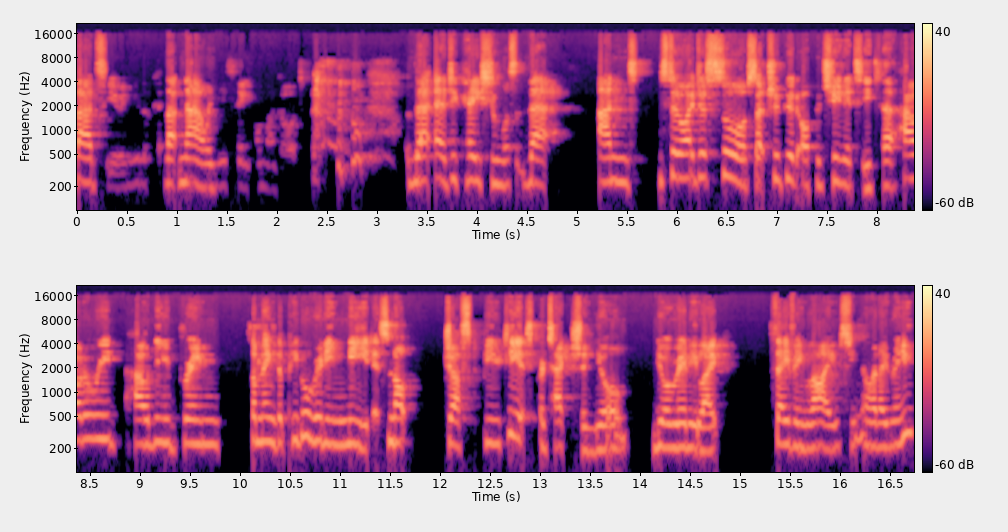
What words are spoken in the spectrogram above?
bad for you. And you look at that now and you think, oh my God, that education wasn't there. And so I just saw such a good opportunity to how do we, how do you bring something that people really need? It's not just beauty, it's protection. You're, you're really like saving lives. You know what I mean?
